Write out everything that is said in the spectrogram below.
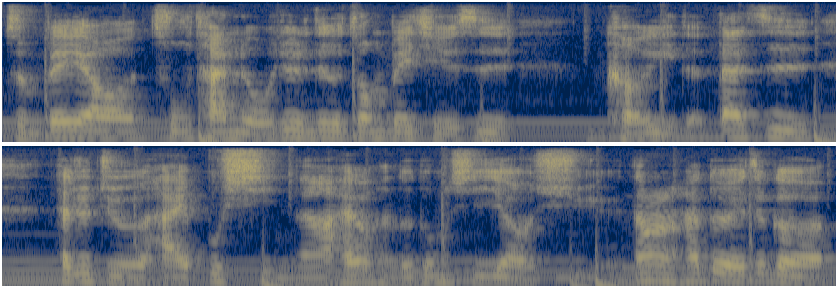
准备要出摊了？我觉得你这个装备其实是可以的，但是。他就觉得还不行啊，还有很多东西要学。当然，他对这个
